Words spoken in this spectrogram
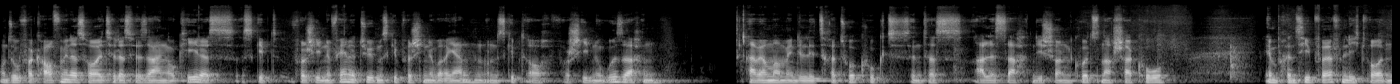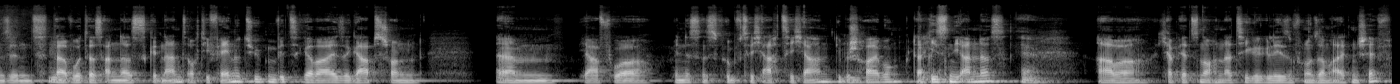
Und so verkaufen wir das heute, dass wir sagen, okay, das, es gibt verschiedene Phänotypen, es gibt verschiedene Varianten und es gibt auch verschiedene Ursachen. Aber wenn man mal in die Literatur guckt, sind das alles Sachen, die schon kurz nach Charcot im Prinzip veröffentlicht worden sind. Mhm. Da wurde das anders genannt. Auch die Phänotypen, witzigerweise, gab es schon ähm, ja, vor mindestens 50, 80 Jahren, die mhm. Beschreibung. Da okay. hießen die anders. Ja. Aber ich habe jetzt noch einen Artikel gelesen von unserem alten Chef,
